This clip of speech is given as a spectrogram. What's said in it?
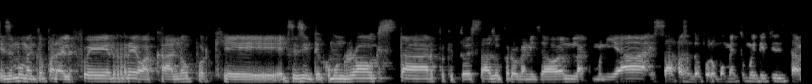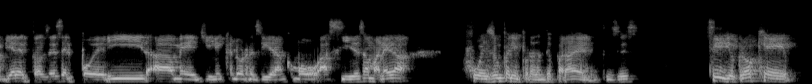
que ese momento para él fue re bacano porque él se sintió como un rockstar, porque todo estaba súper organizado en la comunidad, estaba pasando por un momento muy difícil también, entonces el poder ir a Medellín y que lo recibieran como así de esa manera fue súper importante para él. Entonces, sí, yo creo que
